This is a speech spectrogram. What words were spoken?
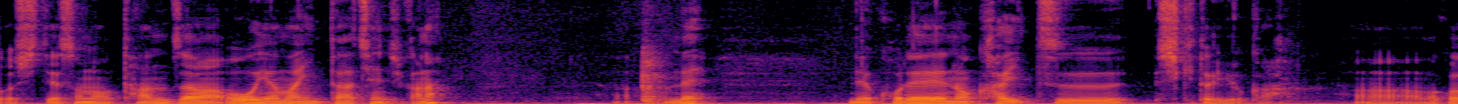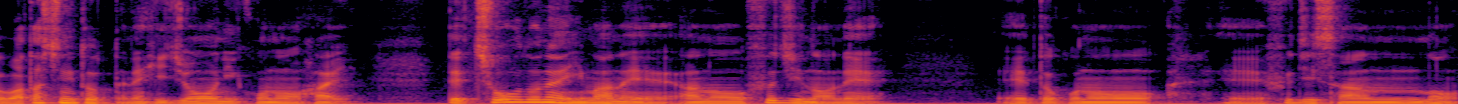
そしてその丹沢大山インターチェンジかな？ねでこれの開通式というかあこれ私にとってね、非常にこの、はい。で、ちょうどね、今ね、あの、富士のね、えっ、ー、と、この、えー、富士山の、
